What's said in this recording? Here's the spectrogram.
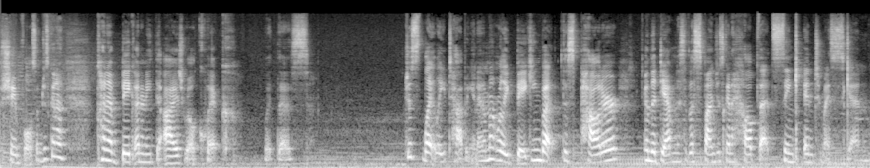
shameful. So I'm just gonna kind of bake underneath the eyes real quick with this. Just lightly tapping it in. I'm not really baking, but this powder and the dampness of the sponge is gonna help that sink into my skin.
